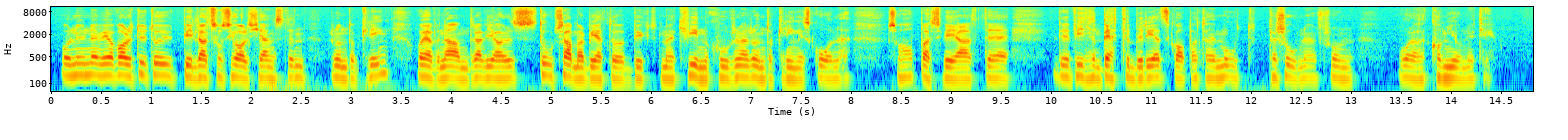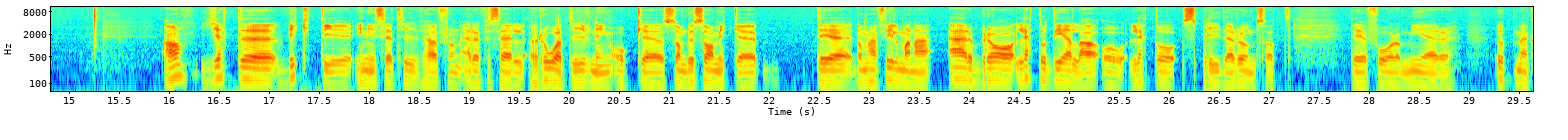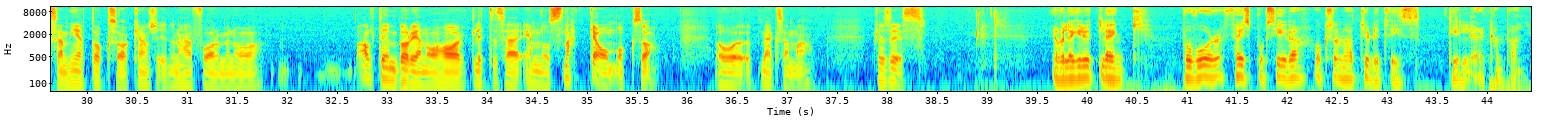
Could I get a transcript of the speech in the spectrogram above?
Och nu när vi har varit ute och utbildat socialtjänsten runt omkring och även andra, vi har ett stort samarbete och byggt med kvinnojourerna runt omkring i Skåne, så hoppas vi att eh, det finns en bättre beredskap att ta emot personer från våra community. Ja, jätteviktig initiativ här från RFSL Rådgivning och eh, som du sa Micke, det, de här filmerna är bra, lätt att dela och lätt att sprida runt så att det får mer uppmärksamhet också kanske i den här formen och alltid en början att ha lite så här ämne att snacka om också och uppmärksamma. Precis. Jag vill lägga ut länk på vår Facebook-sida också naturligtvis till er kampanj.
